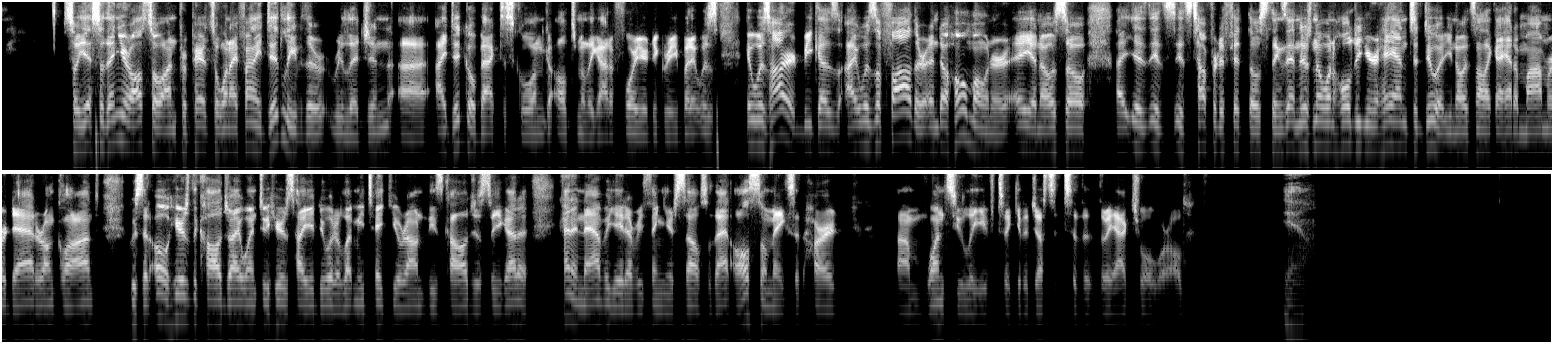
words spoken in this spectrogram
so yeah so then you're also unprepared. So when i finally did leave the religion uh, i did go back to school and ultimately got a four-year degree but it was it was hard because i was a father and a homeowner eh, you know? So uh, it's it's tougher to fit those things and there's no one holding your hand to do it you know? It's not like i had a mom or dad or uncle or aunt who said oh here's the college i went to here's how you do it or let me take you around to these colleges. So you got to kind of navigate everything yourself. So that also makes it hard um, once you leave to get adjusted to the, the actual world. Yeah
